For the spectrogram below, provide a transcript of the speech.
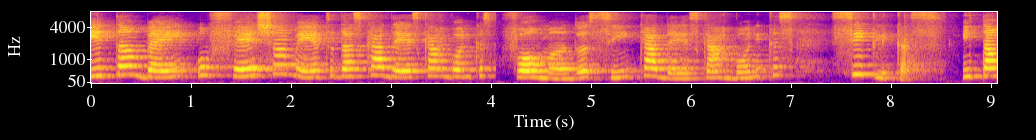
e também o fechamento das cadeias carbônicas, formando assim cadeias carbônicas cíclicas. Então,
